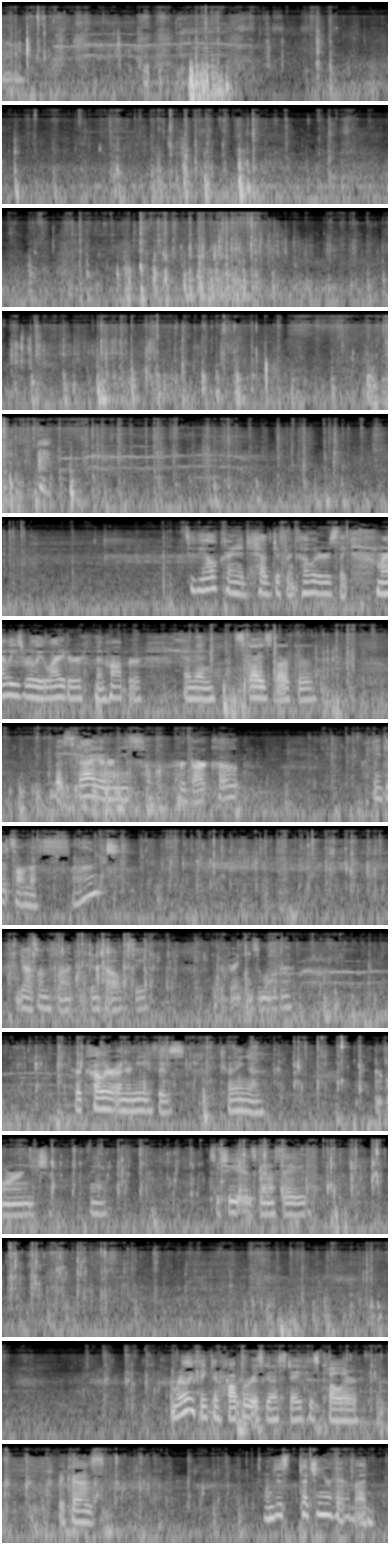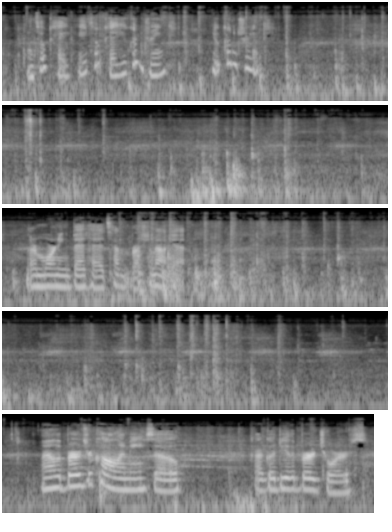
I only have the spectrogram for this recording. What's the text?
See, they all kind of have different colors. Like Miley's really lighter than Hopper, and then Sky's darker. But Sky underneath her dark coat, I think it's on the front. Yeah, it's on the front. You can tell. See, they're drinking some water. Her color underneath is turning a an orange thing. So she is gonna fade. I'm really thinking Hopper is gonna stay his color because I'm just touching your hair, bud. It's okay. It's okay. You can drink. You can drink. Their morning bedheads haven't brushed them out yet. Well, the birds are calling me, so gotta go do the bird chores.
